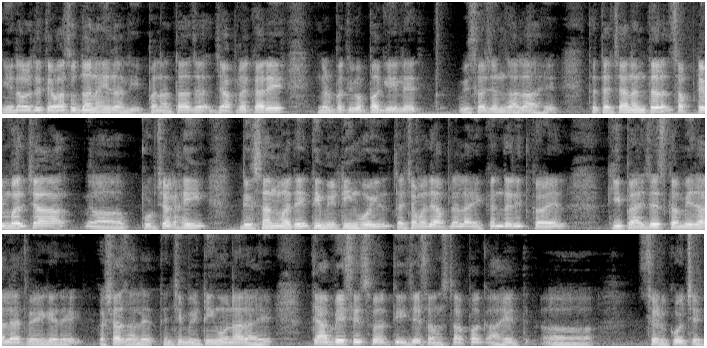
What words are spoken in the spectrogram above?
घेणार होते तेव्हासुद्धा नाही झाली. पण आता ज्या ज्या प्रकारे गणपती बाप्पा गेलेत विसर्जन झालं आहे तर त्याच्यानंतर सप्टेंबरच्या पुढच्या काही दिवसांमध्ये ती मीटिंग होईल. त्याच्यामध्ये आपल्याला एकंदरीत कळेल की प्रायजेस कमी झाल्यात वगैरे कशा झाल्यात त्यांची मीटिंग होणार आहे. त्या बेसिसवरती जे संस्थापक आहेत सिडकोचे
